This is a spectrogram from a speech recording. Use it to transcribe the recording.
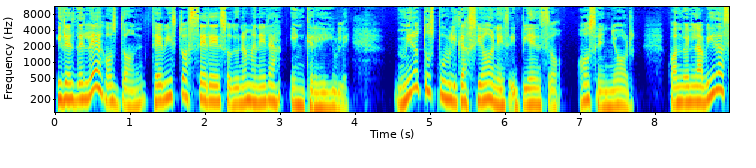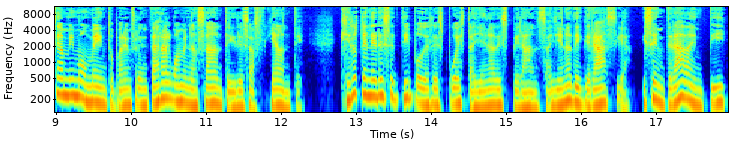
Y desde lejos, Don, te he visto hacer eso de una manera increíble. Miro tus publicaciones y pienso, oh Señor, cuando en la vida sea mi momento para enfrentar algo amenazante y desafiante, Quiero tener ese tipo de respuesta llena de esperanza, llena de gracia y centrada en ti.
